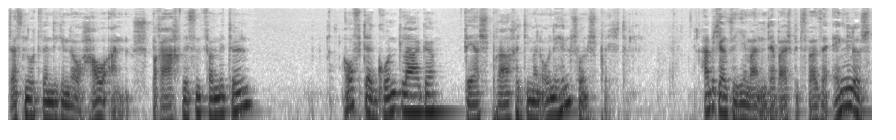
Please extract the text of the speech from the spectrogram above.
das notwendige Know-how an Sprachwissen vermitteln, auf der Grundlage der Sprache, die man ohnehin schon spricht. Habe ich also jemanden, der beispielsweise Englisch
